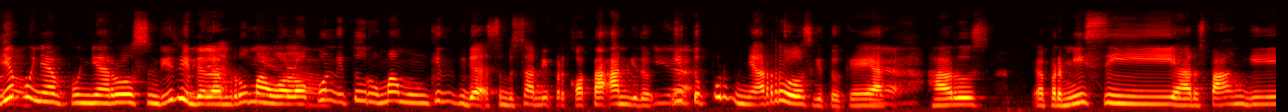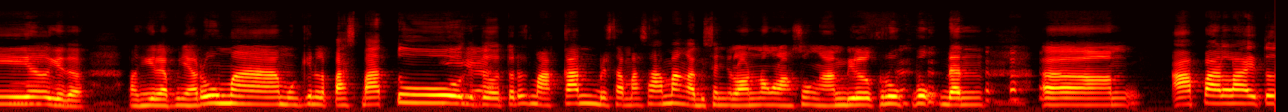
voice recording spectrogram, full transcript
Dia betul. punya punya rules sendiri Punya, dalam rumah iya. walaupun itu rumah mungkin tidak sebesar di perkotaan gitu. Iya. Itu pun punya rules gitu kayak Iya. harus eh, permisi, harus panggil Hmm. gitu. Panggilnya punya rumah, mungkin lepas sepatu Iya. gitu. Terus makan bersama-sama, nggak bisa nyelonong langsung ngambil kerupuk dan em, apalah itu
